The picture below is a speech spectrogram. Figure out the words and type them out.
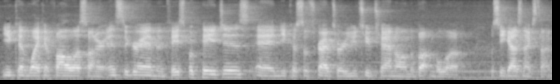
you can like and follow us on our Instagram and Facebook pages, and you can subscribe to our YouTube channel on the button below. We'll see you guys next time.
